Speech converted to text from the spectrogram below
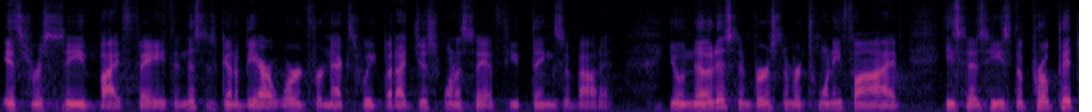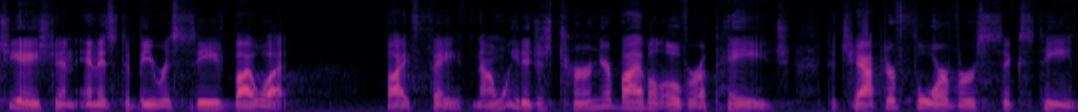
it's received by faith. And this is going to be our word for next week, but I just want to say a few things about it. You'll notice in verse number 25, he says he's the propitiation and it's to be received by what? By faith. Now, I want you to just turn your Bible over a page to chapter 4, verse 16.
